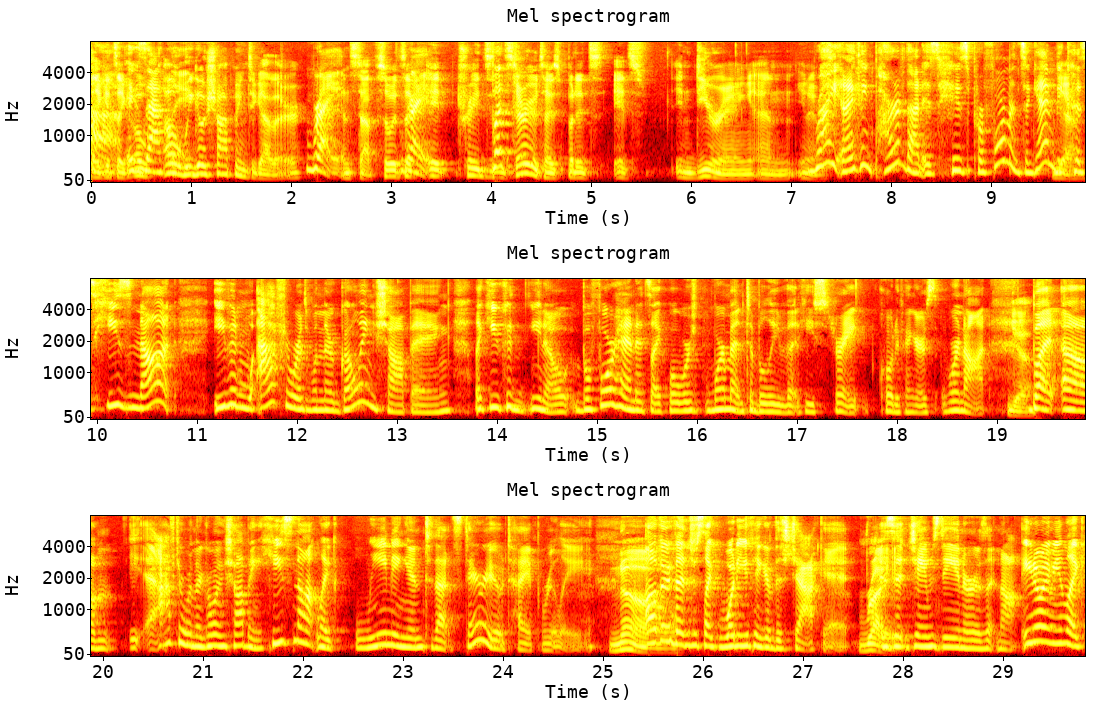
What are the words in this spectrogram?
Like it's like oh, oh exactly. oh we go shopping together. Right. And stuff. So it's like Right. it trades in stereotypes, but it's it's endearing and you know. Right. And I think part of that is his performance again, Yeah. because he's not even afterwards when they're going shopping, like you could, you know, beforehand it's like, well, we're we're meant to believe that he's straight, quoting fingers. We're not. Yeah. But um after when they're going shopping, he's not like leaning into that stereotype really. No. Other than just like, what do you think of this jacket? Right. Is it James Dean or is it not? You know what I mean? Like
